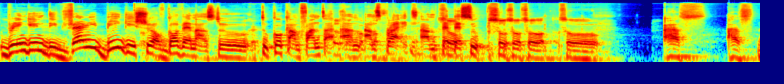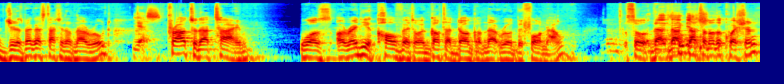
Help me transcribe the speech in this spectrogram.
bringing the very big issue of governance to to Coke and Fanta So- so and, and Sprite and so, pepper soup. So, so, so, so, as has Julius Berger started on that road? Yes. Prior to that time, was already a culvert or a gutter dug on that road before now? So that, that, that's another question.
